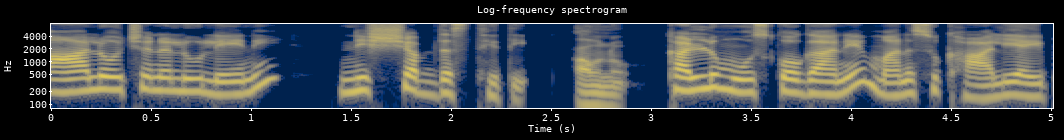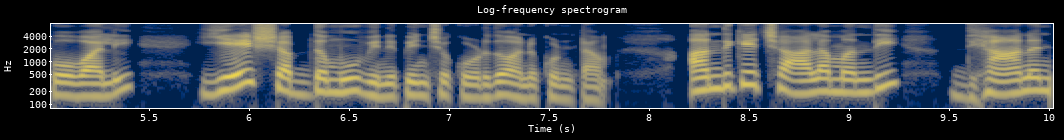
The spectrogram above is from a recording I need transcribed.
ఆలోచనలు లేని నిశ్శబ్ద స్థితి. అవును. కళ్ళు మూసుకోగానే మనసు ఖాళీ అయిపోవాలి. ఏ శబ్దమూ వినిపించకూడదు అనుకుంటాం. అందుకే చాలామంది ధ్యానం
